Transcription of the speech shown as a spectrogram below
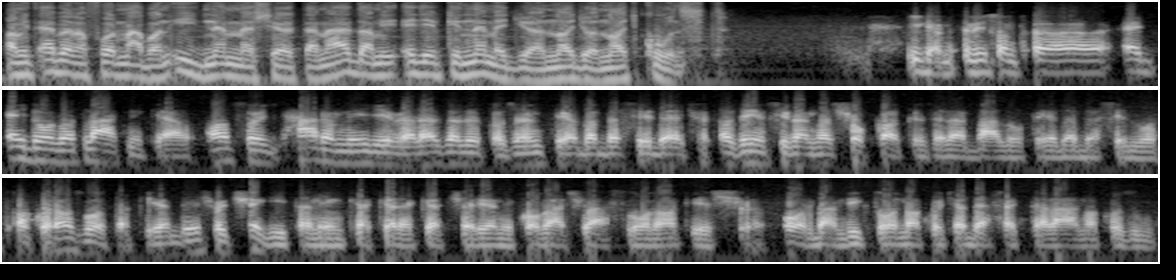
amit ebben a formában így nem meséltem el, de ami egyébként nem egy olyan nagyon nagy kunst. Igen, viszont uh, egy, egy dolgot látni kell. Az, hogy három-négy évvel ezelőtt az ön példabeszéde az én szívemhez sokkal közelebb álló példabeszéd volt. Akkor az volt a kérdés, hogy segítenénk-e kereket cserélni Kovács Lászlónak és Orbán Viktornak, hogyha defektel állnak az út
